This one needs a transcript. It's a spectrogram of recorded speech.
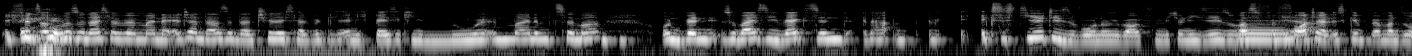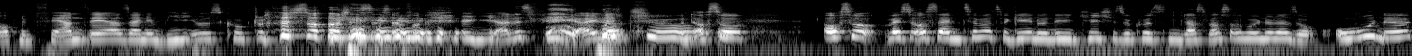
Ich finde es auch immer so nice, weil wenn meine Eltern da sind, dann chill ich halt wirklich eigentlich basically nur in meinem Zimmer. Und wenn, sobald sie weg sind, existiert diese Wohnung überhaupt für mich. Und ich sehe so, was für Ja. Vorteile es gibt, wenn man so auf einem Fernseher seine Videos guckt oder so. Das ist einfach irgendwie alles viel geiler. True. Und auch so, auch so, weißt du, aus deinem Zimmer zu gehen und in die Kirche so kurz ein Glas Wasser holen oder so, ohne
